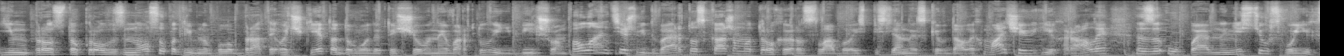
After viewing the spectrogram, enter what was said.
їм просто кров з носу потрібно було брати очки та доводити, що вони вартують більшого. Голландці ж відверто скажемо, трохи розслабились після низки вдалих матчів і грали з упевненістю в своїх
